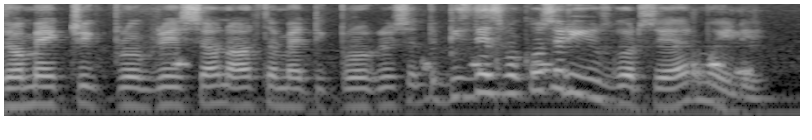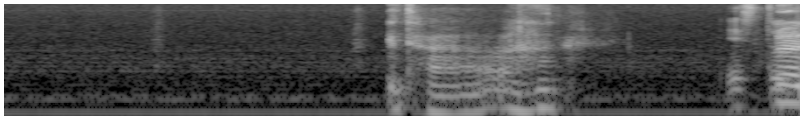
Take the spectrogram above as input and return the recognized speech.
जोमेट्रिक प्रोग्रेसन अर्थमेटिक प्रोग्रेसन त बिजनेसमा कसरी युज गर्छु यार मैले? के थाहा यस्तो।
